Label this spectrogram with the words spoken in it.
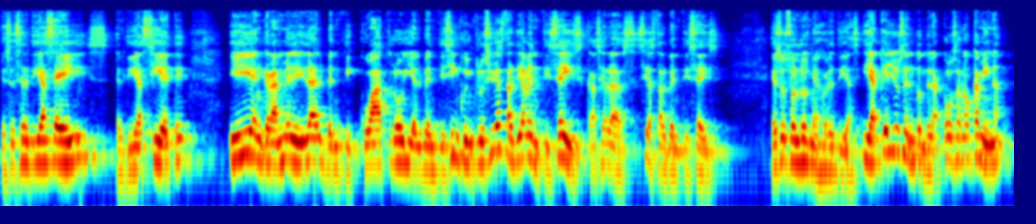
Eso es el día 6, el día 7 y en gran medida el 24 y el 25, inclusive hasta el día 26, casi a las, sí, hasta el 26. Esos son los mejores días. Y aquellos en donde la cosa no camina,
